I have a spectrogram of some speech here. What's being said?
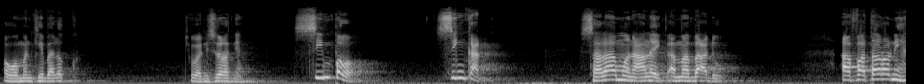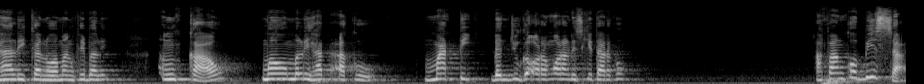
wa man. Coba di suratnya. Simple. Singkat. Salamun alaik amma ba'du. Afatarani halikan wa man qibali. Engkau mau melihat aku mati dan juga orang-orang di sekitarku? Apa engkau bisa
